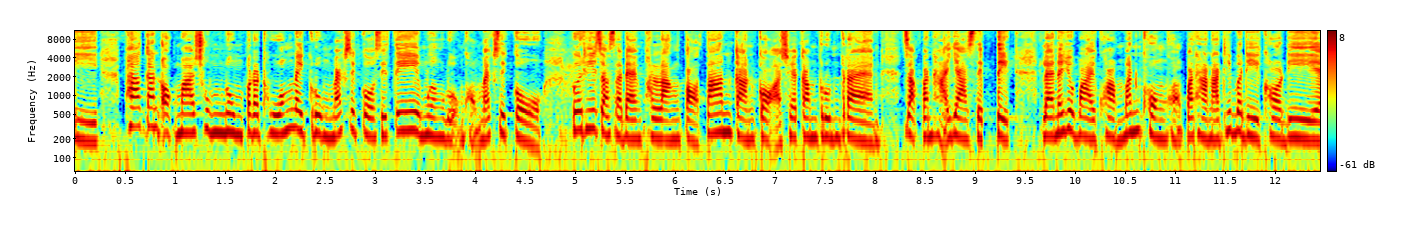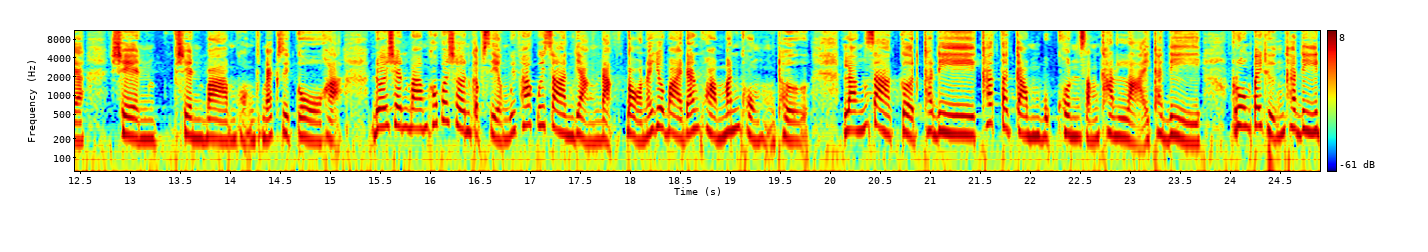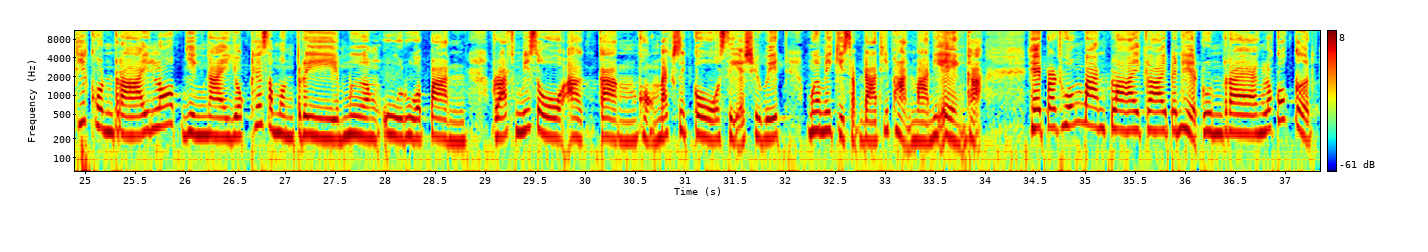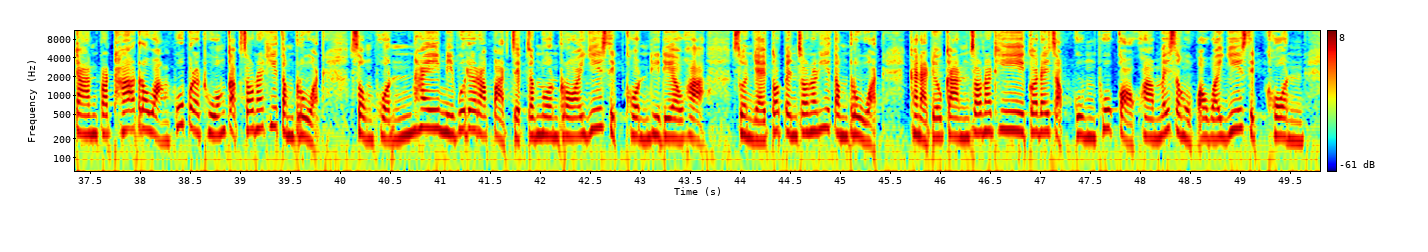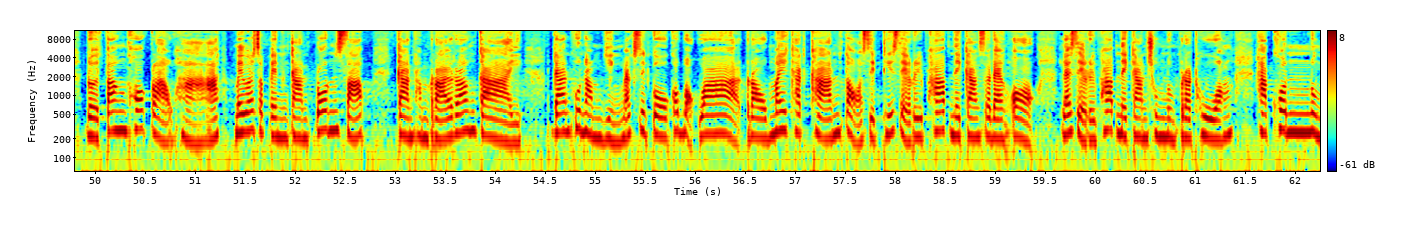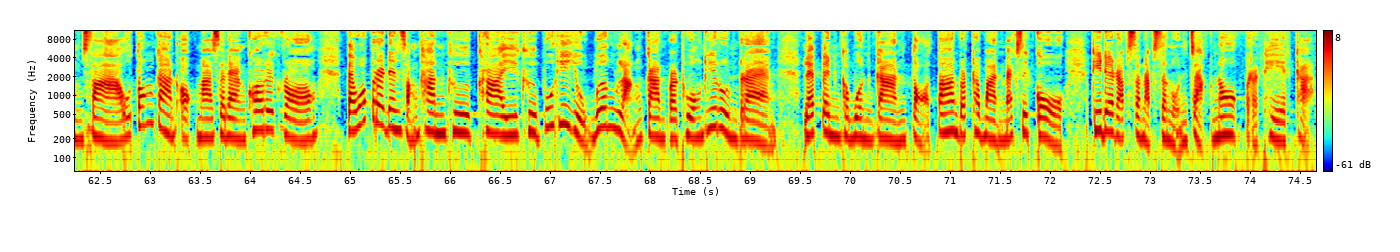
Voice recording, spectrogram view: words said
พากันออกมาชุมนุมประท้วงในกรุงเม็กซิโกซิตี้เมืองหลวงของเม็กซิโก เพื่อที่จะแสดงพลังต่อต้านการก่ออาชญากรรมรุนแรง จากปัญหายาเสพติด และนโยบายความมั่นคงของประธานาธิบดีคลอเดียเชนเชนบามของเม็กซิโกค่ะ โดยเชนบามเขาเผชิญกับเสียงวิพากษ์วิจารณ์อย่างหนักต่อนโยบายด้านความมั่นคงของเธอ หลังจากเกิดคดีฆาตกรรมบุคคลสำคัญหลายคดี รวมไปถึงคดีที่คนร้ายลอบยิงนายกเทศมนตรี เมืองอูรัวปัน รัฐมิโซอากังของเม็กซิโกเสียชีวิต เมื่อไม่กี่สัปดาห์ที่ผ่านมานี่เองค่ะ เหตุประท้วงบานปลายกลายเป็นเหตุรุนแรง แล้วก็เกิดการประทะระหว่างผู้ประท้วงกับเจ้าหน้าที่ตำรวจ ส่งผลให้มีผู้ได้รับบาดเจ็บจำนวน 120 คนทีเดียวค่ะ ส่วนใหญ่ก็เป็นเจ้าหน้าที่ตำรวจ ขณะเดียวกันเจ้าหน้าที่ก็ได้จับกลุ่มผู้ก่อความไม่สงบเอาไว้ 20 คน โดยตั้งข้อกล่าวหา ไม่ว่าจะเป็นการปล้นทรัพย์ การทำร้ายร่างกาย ด้านผู้นำหญิงเม็กซิโกก็บอกว่าเราไม่คัดค้านต่อสิทธิเสรีภาพในการแสดงออก และเสรีภาพในการชุมนุมประท้วง หากคนหนุ่มสาวต้องการออกมาแสดงข้อเรียกร้อง แต่ว่าประเด็นสำคัญคือใครคือผู้ที่อยู่เบื้องหลังการประท้วงที่รุนแรง และเป็นขบวนการต่อต้านรัฐบาลเม็กซิโก ที่ได้รับสนับสนุนจากนอกประเทศค่ะ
